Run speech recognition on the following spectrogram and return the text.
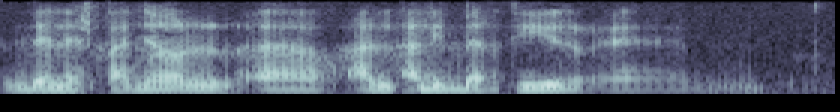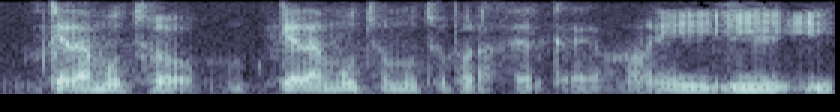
del español al, al, invertir eh, queda mucho queda mucho mucho por hacer creo ¿no? y,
